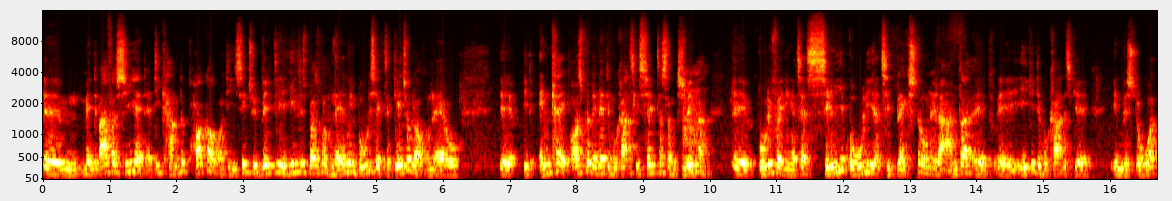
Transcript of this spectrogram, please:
Øhm, men det er bare for at sige, at, at de kampe pågår, og de er sindssygt vigtige. Hele det spørgsmål om den almindelige boligsektor, ghetto-loven, er jo øh, et angreb også på den her demokratiske sektor, som tvinger mm. øh, boligforeninger til at sælge boliger til Blackstone eller andre øh, øh, ikke-demokratiske investorer.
